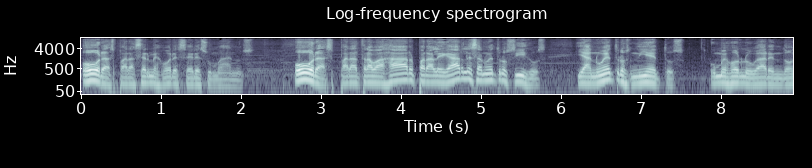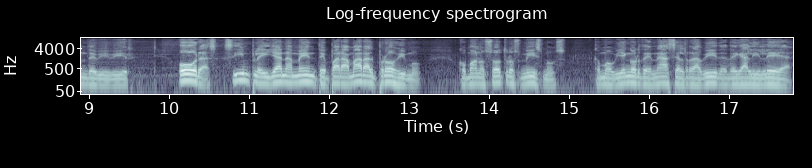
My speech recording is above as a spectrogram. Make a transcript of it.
horas para ser mejores seres humanos, horas para trabajar, para legarles a nuestros hijos y a nuestros nietos un mejor lugar en donde vivir, horas, simple y llanamente, para amar al prójimo como a nosotros mismos, como bien ordenase el rabí de Galilea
